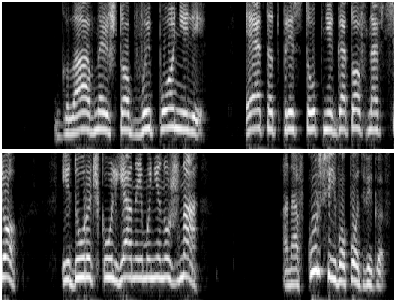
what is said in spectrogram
— Главное, чтобы вы поняли, этот преступник готов на все — и дурочка Ульяна ему не нужна. Она в курсе его подвигов?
